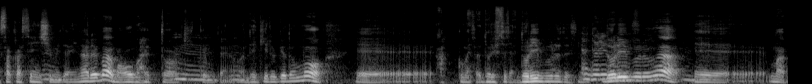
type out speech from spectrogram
サッカー選手みたいになれば、まあ、オーバーヘッドキックみたいなのができるけども、えー、あごめんなさいドリフトじゃないドリブルですね。ドリブルは、えー、まあ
